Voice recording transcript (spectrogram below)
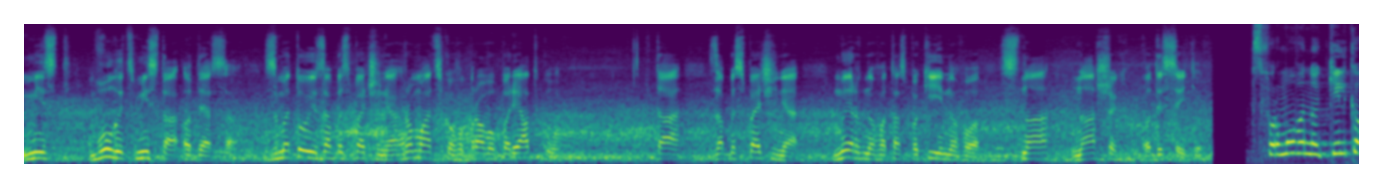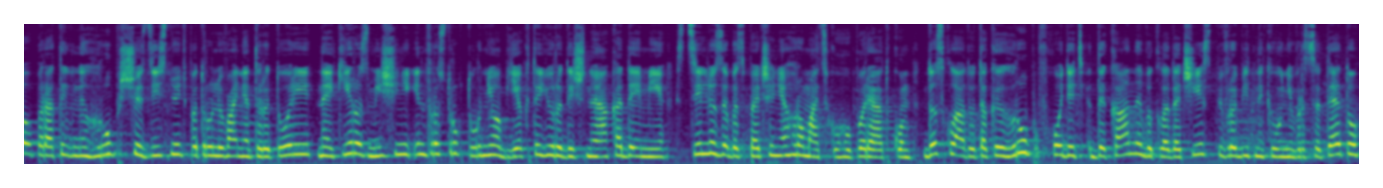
міст вулиць міста Одеса з метою забезпечення громадського правопорядку та забезпечення мирного та спокійного сна наших одеситів. Сформовано кілька оперативних груп, що здійснюють патрулювання території, на якій розміщені інфраструктурні об'єкти юридичної академії з ціллю забезпечення громадського порядку. До складу таких груп входять декани, викладачі, співробітники університету,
